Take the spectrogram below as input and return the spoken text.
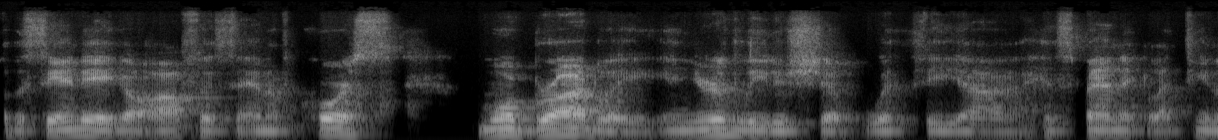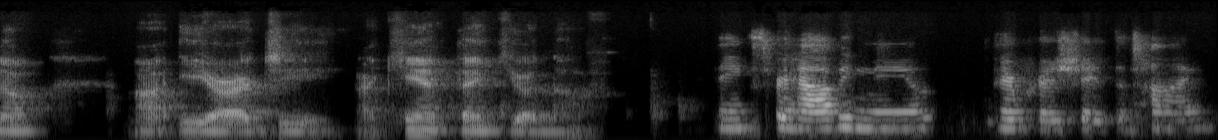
for the San Diego office, and of course, more broadly in your leadership with the uh, Hispanic Latino uh, ERG. I can't thank you enough. Thanks for having me. I appreciate the time.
